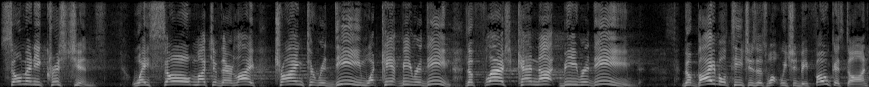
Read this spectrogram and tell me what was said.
So many Christians waste so much of their life trying to redeem what can't be redeemed. The flesh cannot be redeemed. The Bible teaches us what we should be focused on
